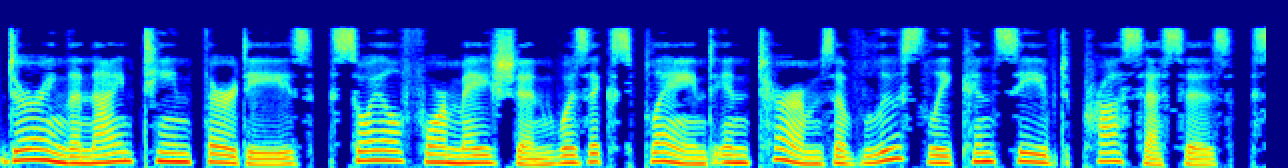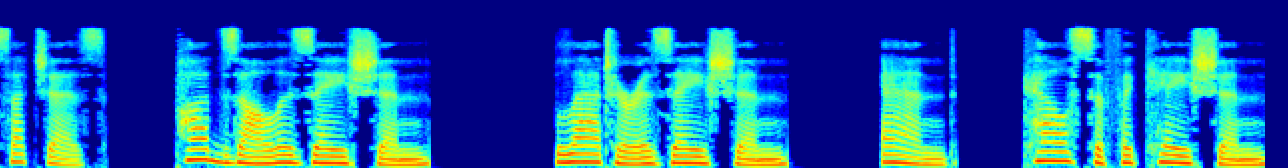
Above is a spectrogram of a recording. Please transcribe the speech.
During the 1930s, soil formation was explained in terms of loosely conceived processes, such as podzolization, laterization, and calcification.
